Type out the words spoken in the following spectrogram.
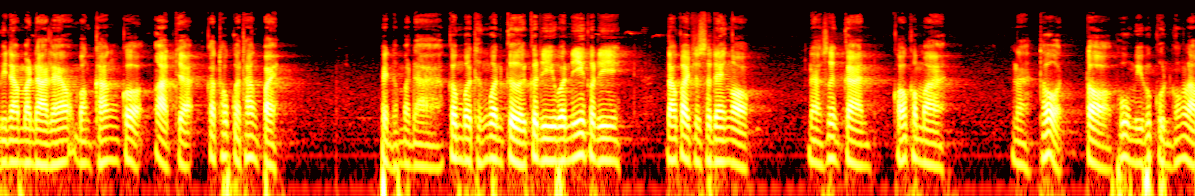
บิดามารดาแล้ว บางครั้งก็อาจจะกระทบกระทั่งไป เป็นธรรมดา ก็เมื่อถึงวันเกิดก็ดีวันนี้ก็ดี เราก็จะแสดงออกนะซึ่งการขอขมานะโทษต่อผู้มีพระคุณของเรา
